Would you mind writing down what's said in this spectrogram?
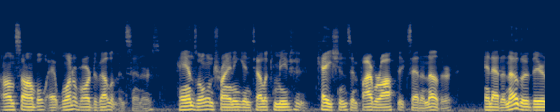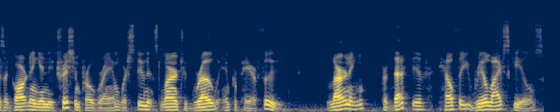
ensemble at one of our development centers, hands on training in telecommunications and fiber optics at another, and at another, there's a gardening and nutrition program where students learn to grow and prepare food. Learning productive, healthy, real life skills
